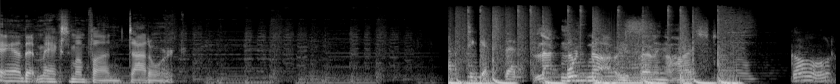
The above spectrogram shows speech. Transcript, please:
And at MaximumFun.org. to get that Platinum? Are you planning a heist? gold.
